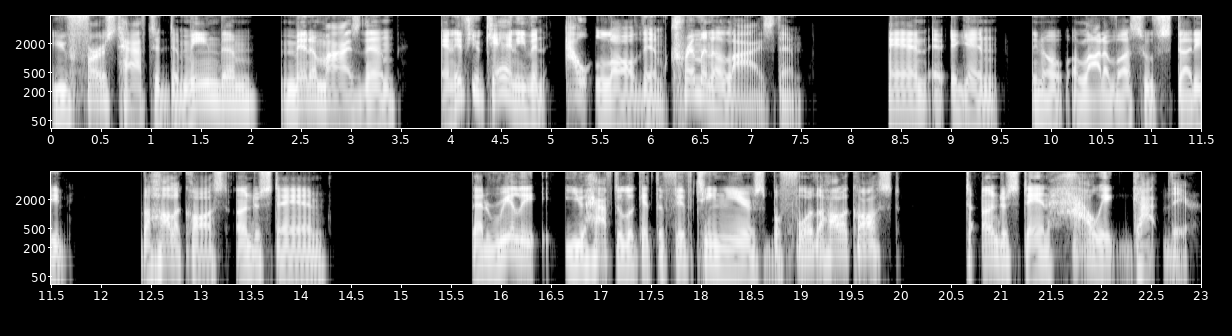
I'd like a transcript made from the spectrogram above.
you first have to demean them, minimize them, and if you can, even outlaw them, criminalize them. And again, you know, a lot of us who've studied the Holocaust understand that really you have to look at the 15 years before the Holocaust to understand how it got there.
